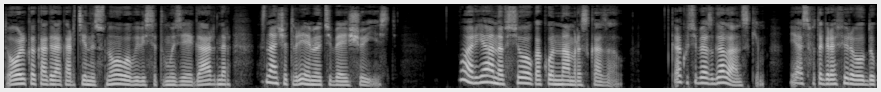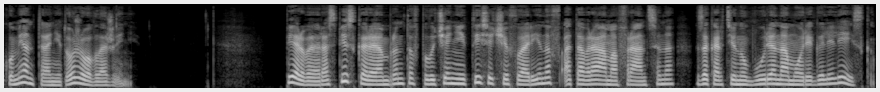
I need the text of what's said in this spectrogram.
только когда картины снова вывесят в музее Гарднер, значит, время у тебя еще есть. У Арьяна все, как он нам рассказал. Как у тебя с голландским? Я сфотографировал документы, они тоже во вложении. Первая расписка Рембрандта в получении тысячи флоринов от Авраама Францена за картину «Буря на море Галилейском».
